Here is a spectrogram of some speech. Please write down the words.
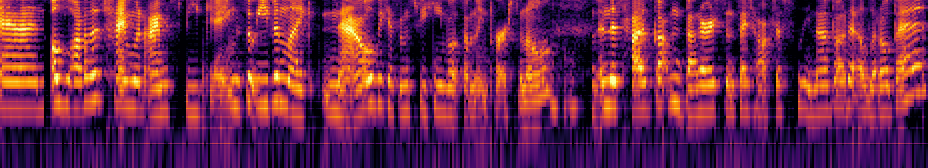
and a lot of the time when I'm speaking, so even like now, because I'm speaking about something personal, mm-hmm. and this has gotten better since I talked to Selena about it a little bit.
